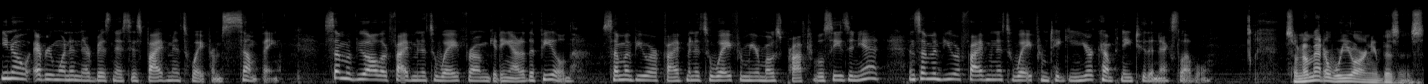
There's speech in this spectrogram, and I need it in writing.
You know, everyone in their business is five minutes away from something. Some of you all are five minutes away from getting out of the field. Some of you are five minutes away from your most profitable season yet. And some of you are five minutes away from taking your company to the next level. So, no matter where you are in your business,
